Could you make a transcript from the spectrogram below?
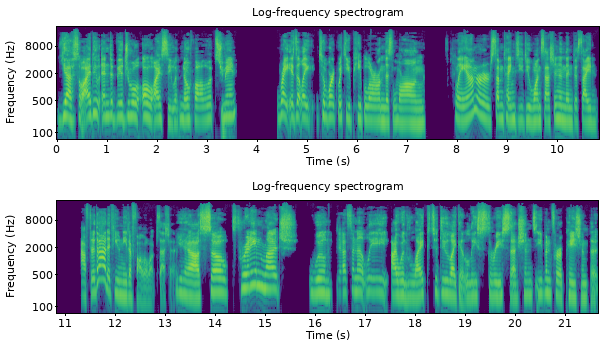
Yeah. So I do individual. Oh, I see. With no follow ups, you mean? Right. Is it like to work with you, people are on this long plan, or sometimes you do one session and then decide after that if you need a follow up session? Yeah. So pretty much will definitely, I would like to do like at least three sessions, even for a patient that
